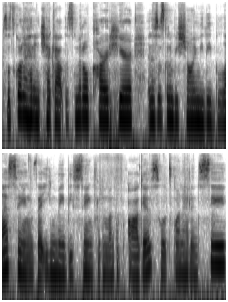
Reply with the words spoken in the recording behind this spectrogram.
so let's go ahead and check out this middle card here, and this is going to be showing me the blessings that you may be seeing for the month of August. So let's go ahead and see,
